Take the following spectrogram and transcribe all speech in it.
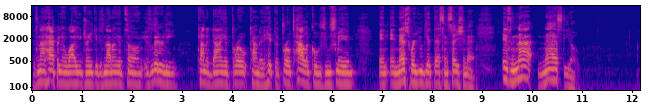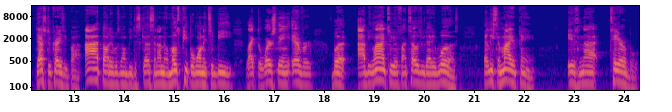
It's not happening while you drink it. It's not on your tongue. It's literally kind of down your throat, kind of hit the throat follicles. You smell, and and that's where you get that sensation at. It's not nasty though. That's the crazy part. I thought it was gonna be disgusting. I know most people want it to be like the worst thing ever, but I'd be lying to you if I told you that it was. At least in my opinion is not terrible.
